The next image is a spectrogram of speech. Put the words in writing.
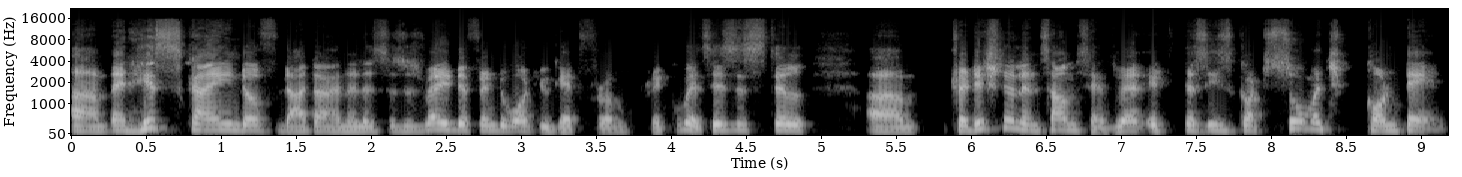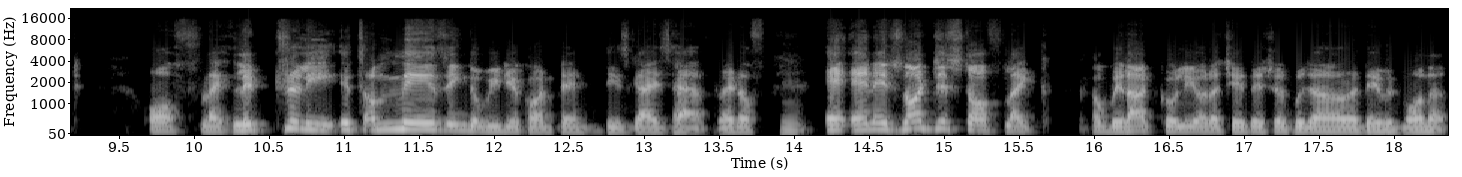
Um, and his kind of data analysis is very different to what you get from CricViz. His is still um, traditional in some sense, where it this, he's got so much content of like literally, it's amazing the video content these guys have, right? Of Mm. a- and, it's not just of like a Virat Kohli or a Cheteshwar Pujara or a David Warner.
